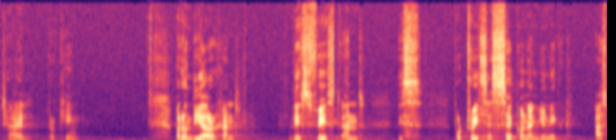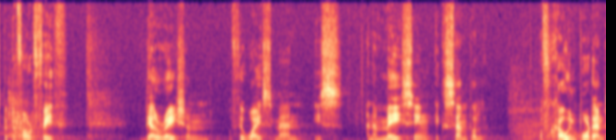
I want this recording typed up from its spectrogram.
child their king. But on the other hand, this feast and this portrays a second and unique aspect of our faith. The adoration of the wise man is an amazing example of how important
